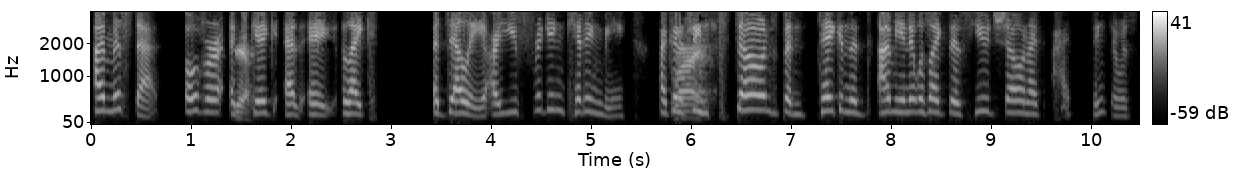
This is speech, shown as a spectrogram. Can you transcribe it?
I missed that over a yeah. gig at a, like a deli. Are you frigging kidding me? I could have right. seen Stones been taking the, I mean, it was like this huge show. And I, I think there was,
